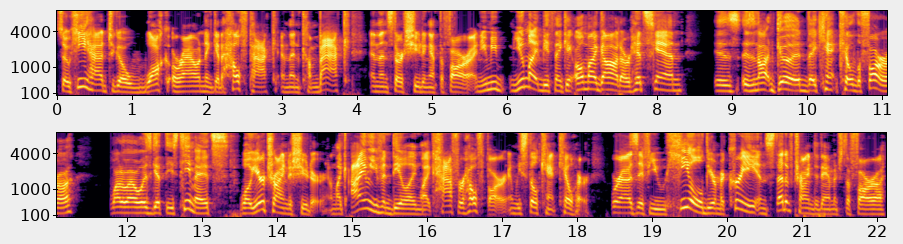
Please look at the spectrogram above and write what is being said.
so he had to go walk around and get a health pack, and then come back and then start shooting at the Pharah. And you you might be thinking, "Oh my God, our hit scan is is not good. They can't kill the Pharah." why do I always get these teammates? Well, you're trying to shoot her. And like, I'm even dealing like half her health bar and we still can't kill her. Whereas if you healed your McCree instead of trying to damage the Pharah,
